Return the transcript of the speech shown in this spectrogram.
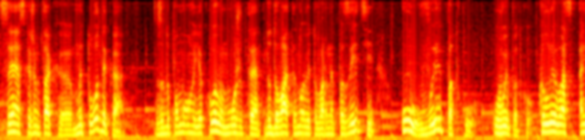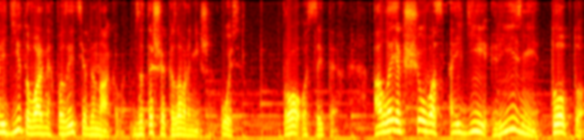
це, скажімо так, е, методика, за допомогою якої ви можете додавати нові товарні позиції у випадку, у випадку, коли у вас ID товарних позицій одинакове. За те, що я казав раніше. Ось про ось цей тех. Але якщо у вас ID різні, тобто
